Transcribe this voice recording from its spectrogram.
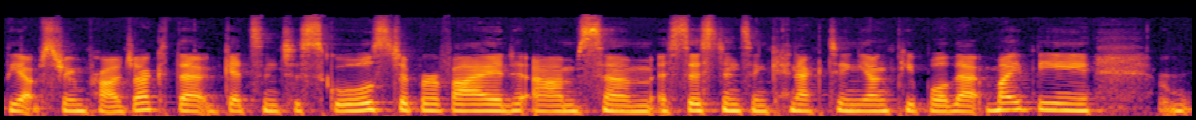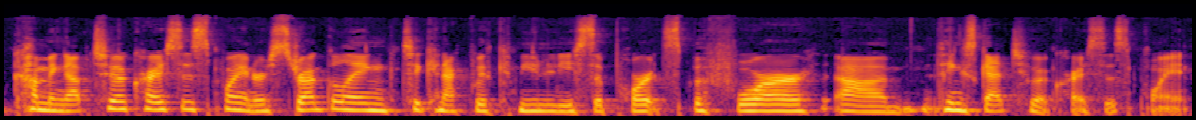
the Upstream Project that gets into schools to provide um, some assistance in connecting young people that might be coming up to a crisis point or struggling to connect with community supports before um, things get to a crisis point.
